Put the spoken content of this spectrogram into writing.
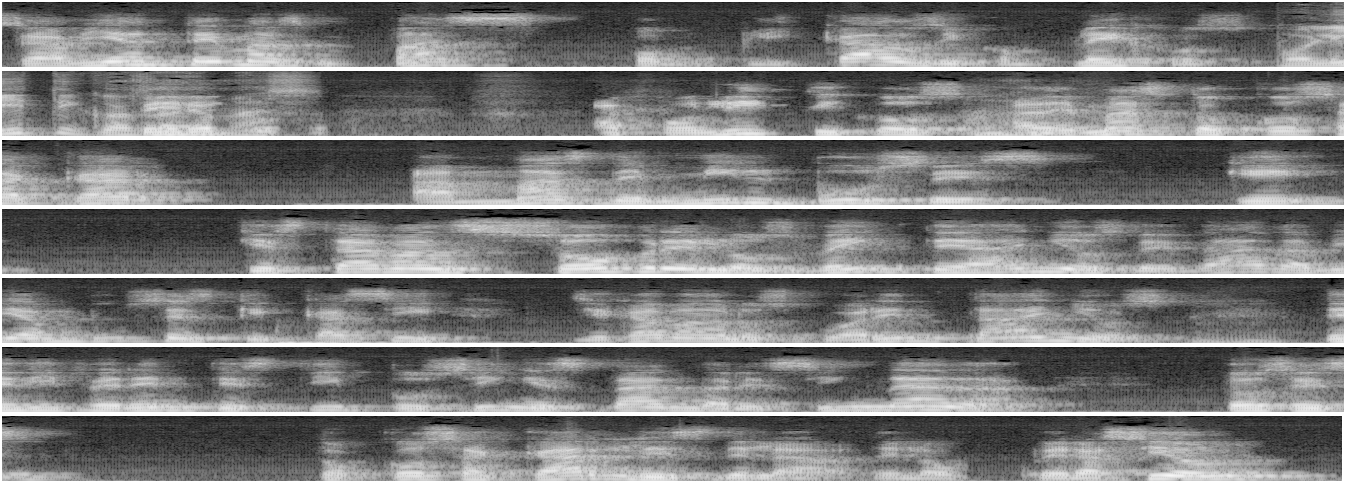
sea, habían temas más complicados y complejos. Políticos, pero A políticos, además tocó sacar a más de mil buses que, que estaban sobre los 20 años de edad. Habían buses que casi llegaban a los 40 años, de diferentes tipos, sin estándares, sin nada. Entonces, tocó sacarles de la, de la operación,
